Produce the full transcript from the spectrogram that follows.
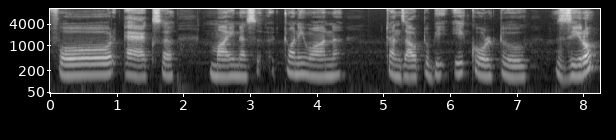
4x uh, minus 21 turns out to be equal to 0.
